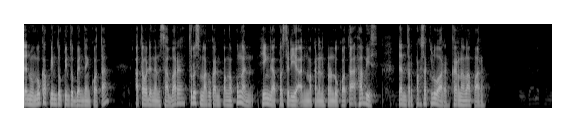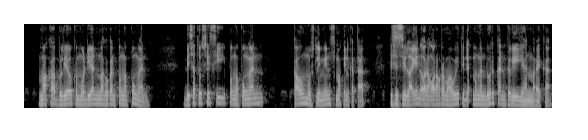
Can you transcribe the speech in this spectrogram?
dan membuka pintu-pintu benteng kota, atau dengan sabar terus melakukan pengepungan hingga persediaan makanan penduduk kota habis dan terpaksa keluar karena lapar. Maka beliau kemudian melakukan pengepungan. Di satu sisi pengepungan kaum muslimin semakin ketat, di sisi lain orang-orang Romawi tidak mengendurkan kegigihan mereka.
